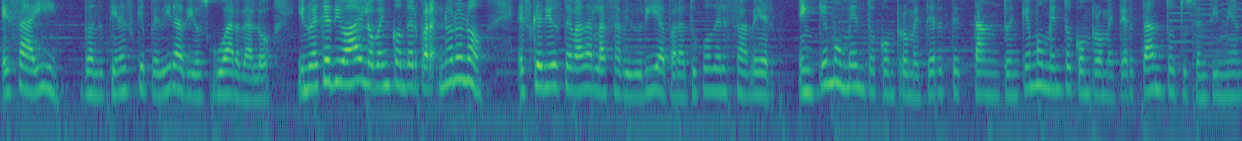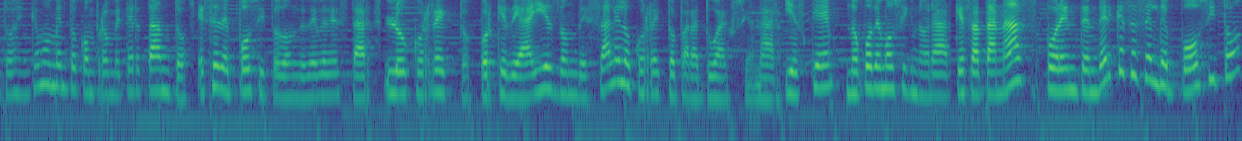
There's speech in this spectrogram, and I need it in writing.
es ahí donde tienes que pedir a Dios, guárdalo. Y no es que Dios, ay, lo va a esconder para... No, no, no. Es que Dios te va a dar la sabiduría para tú poder saber en qué momento comprometerte tanto, en qué momento comprometer tanto tus sentimientos, en qué momento comprometer tanto ese depósito donde debe de estar lo correcto, porque de ahí es donde sale lo correcto para tu accionar. Y es que no podemos ignorar que Satanás, por entender que ese es el depósito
